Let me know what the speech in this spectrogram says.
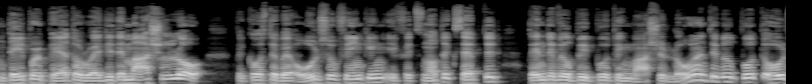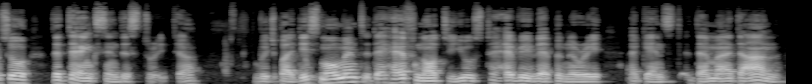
they prepared already the martial law because they were also thinking if it's not accepted, then they will be putting martial law and they will put also the tanks in the street, yeah? which by this moment they have not used heavy weaponry against the Maidan.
